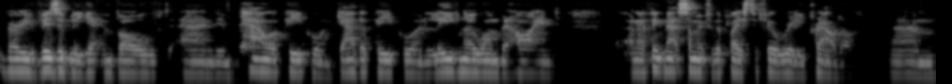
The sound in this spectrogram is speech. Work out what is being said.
very visibly get involved and empower people and gather people and leave no one behind and I think that's something for the place to feel really proud of. Um,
